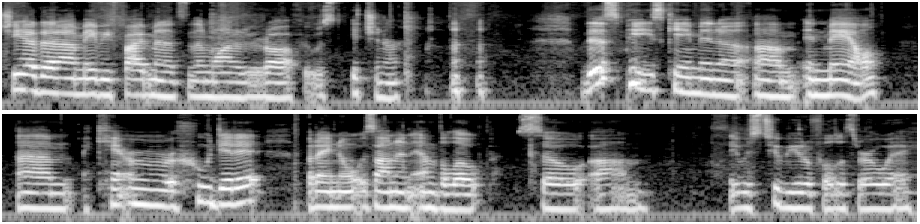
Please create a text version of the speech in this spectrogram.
She had that on maybe five minutes and then wanted it off. It was itching her. this piece came in a um, in mail. Um, I can't remember who did it, but I know it was on an envelope. So um, it was too beautiful to throw away.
